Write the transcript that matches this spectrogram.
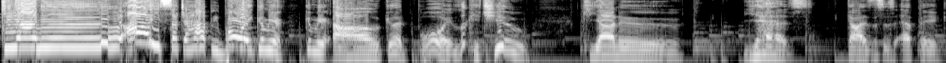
Keanu! Oh, he's such a happy boy. Come here. Come here. Oh, good boy. Look at you. Keanu. Yes. Guys, this is epic.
